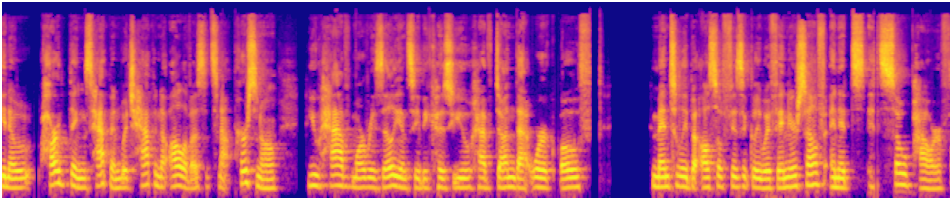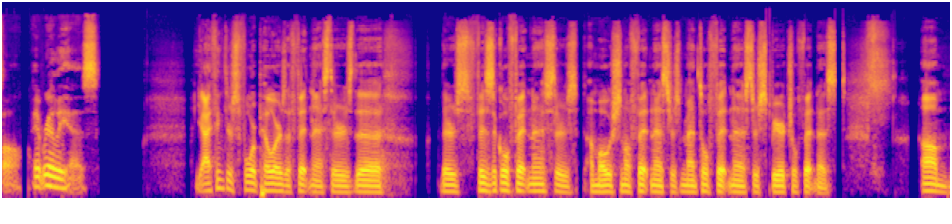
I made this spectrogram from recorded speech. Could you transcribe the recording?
you know hard things happen which happen to all of us it's not personal you have more resiliency because you have done that work both mentally but also physically within yourself and it's it's so powerful. It really is. Yeah i think there's four pillars of fitness. There's the there's physical fitness there's emotional fitness there's mental fitness there's spiritual fitness um,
